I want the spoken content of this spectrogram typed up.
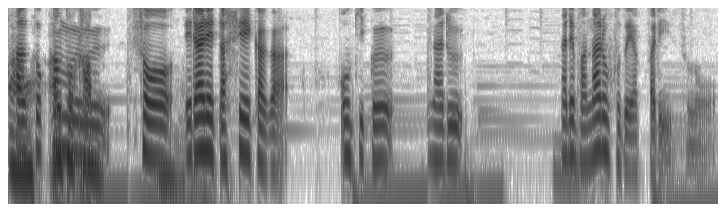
アウトカムそう得られた成果が大きくなるなればなるほどやっぱりその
